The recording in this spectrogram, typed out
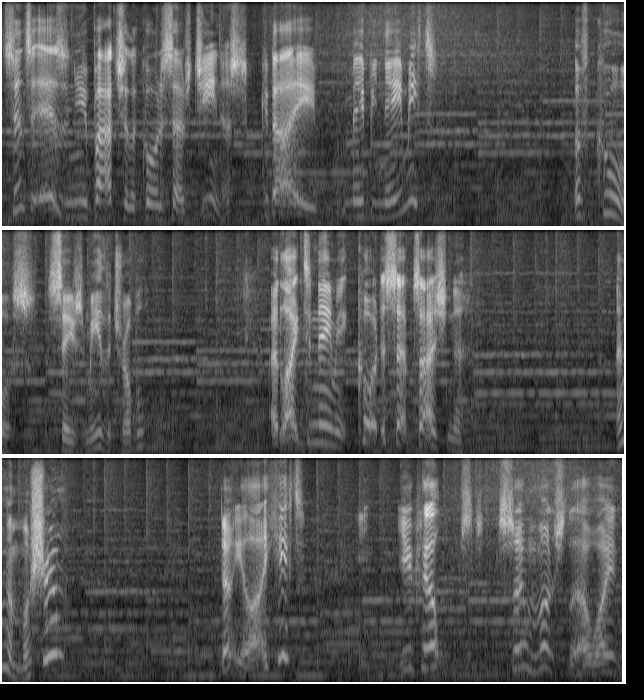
Since it is a new batch of the Cordyceps genus, could I maybe name it? Of course. Saves me the trouble. I'd like to name it Cordyceps Ajna. I'm a mushroom? Don't you like it? Y- You helped so much that I wanted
